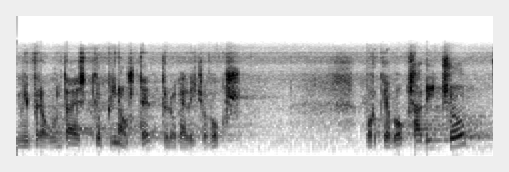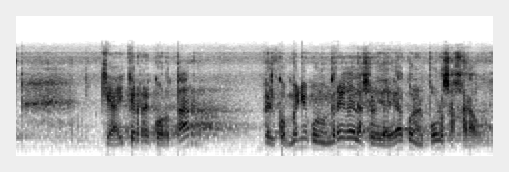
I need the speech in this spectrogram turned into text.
Mi pregunta es, ¿qué opina usted de lo que ha dicho Vox? Porque Vox ha dicho que hay que recortar el convenio con Undrega y la solidaridad con el pueblo saharaui.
